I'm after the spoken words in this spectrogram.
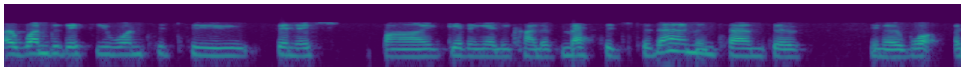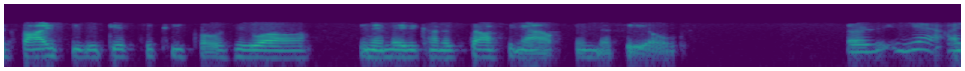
I wondered if you wanted to finish by giving any kind of message to them in terms of, you know, what advice you would give to people who are, you know, maybe kind of starting out in the field. So yeah, I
